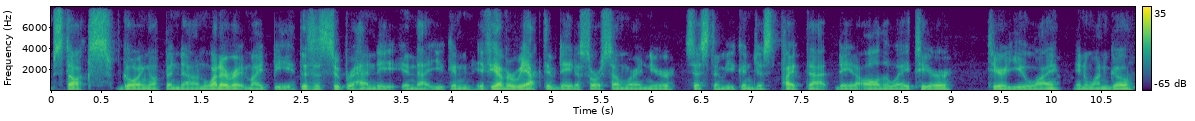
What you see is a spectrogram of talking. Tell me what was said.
stocks going up and down, whatever it might be. This is super handy in that you can, if you have a reactive data source somewhere in your system, you can just pipe that data all the way to your to your UI in one go.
